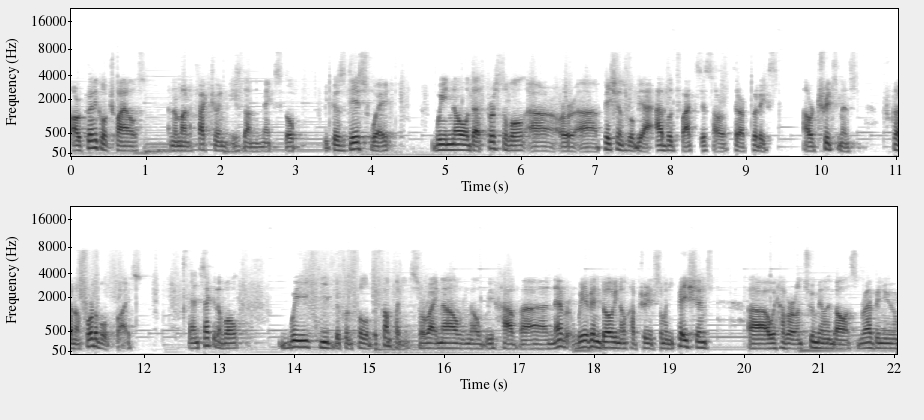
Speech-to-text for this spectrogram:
our clinical trials and our manufacturing is done in Mexico, because this way we know that first of all, our, our uh, patients will be able to access our therapeutics, our treatments for an affordable price. And second of all, we keep the control of the company. So right now, you know, we have uh, never, we even though, you know, have treated so many patients, uh, we have around $2 million in revenue.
